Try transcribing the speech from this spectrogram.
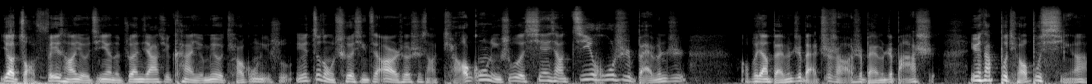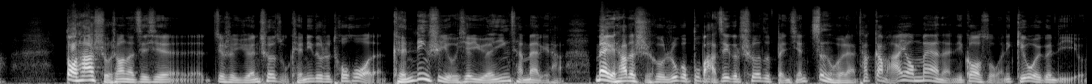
要找非常有经验的专家去看有没有调公里数，因为这种车型在二手车市场调公里数的现象几乎是百分之，我不讲百分之百，至少是百分之八十，因为它不调不行啊。到他手上的这些就是原车主肯定都是拖货的，肯定是有一些原因才卖给他。卖给他的时候，如果不把这个车子本钱挣回来，他干嘛要卖呢？你告诉我，你给我一个理由。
